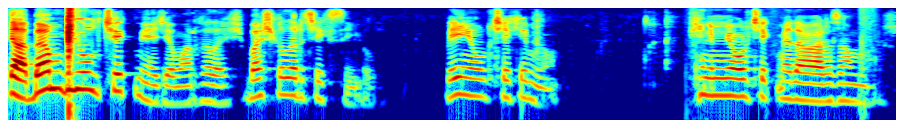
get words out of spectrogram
Ya ben bu yolu çekmeyeceğim arkadaş. Başkaları çeksin yolu. Ben yol çekemiyorum. Benim yol çekmede arızam var.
